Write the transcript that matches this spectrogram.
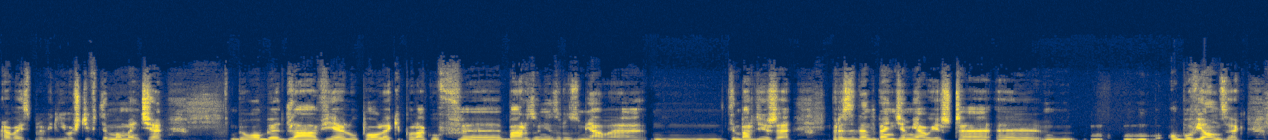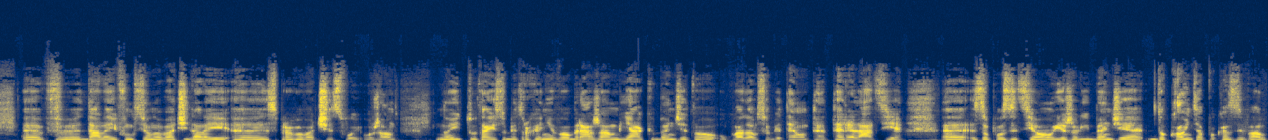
Prawa i Sprawiedliwości w tym momencie byłoby dla wielu Polek i Polaków bardzo niezrozumiałe. Mm, tym bardziej, że prezydent będzie miał jeszcze obowiązek e, w, dalej funkcjonować i dalej sprawować swój urząd. No i tutaj sobie trochę nie wyobrażam, jak będzie to układał sobie tę, te, te relacje z opozycją, jeżeli będzie do końca pokazywał,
